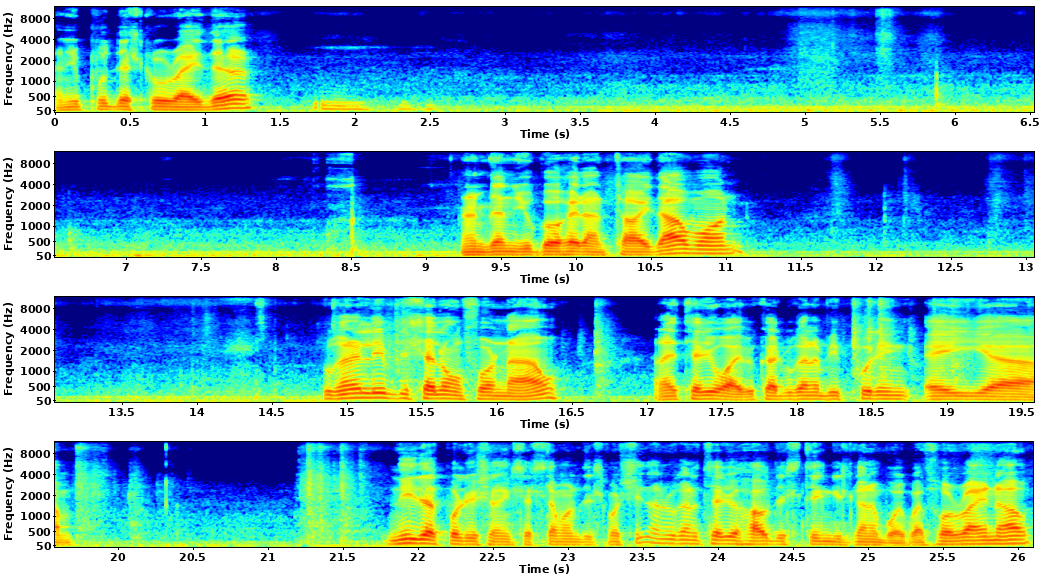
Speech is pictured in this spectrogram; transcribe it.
And you put the screw right there. Mm -hmm. And then you go ahead and tie that one. We're gonna leave this alone for now. And I tell you why, because we're gonna be putting a um, needle positioning system on this machine and we're going to tell you how this thing is going to work. But for right now,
